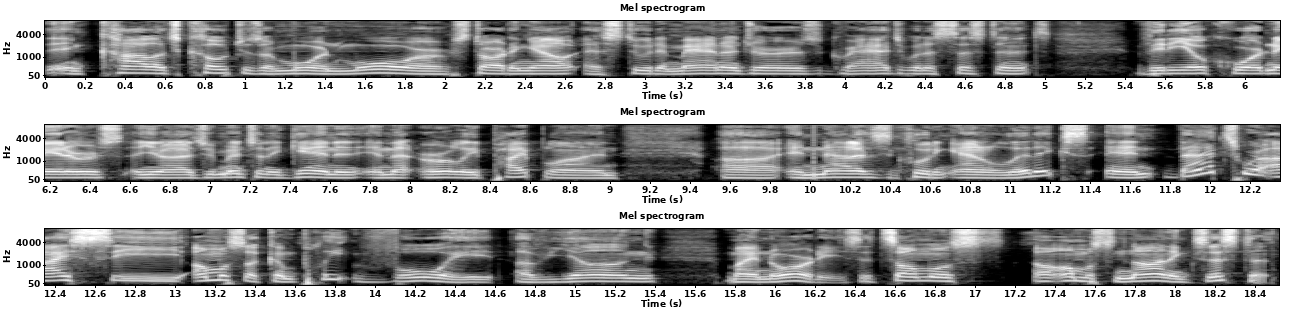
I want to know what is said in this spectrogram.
and college coaches are more and more starting out as student managers, graduate assistants, video coordinators. You know, as you mentioned again in, in that early pipeline, uh, and now it's including analytics, and that's where I see almost a complete void of young minorities. It's almost almost non-existent.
